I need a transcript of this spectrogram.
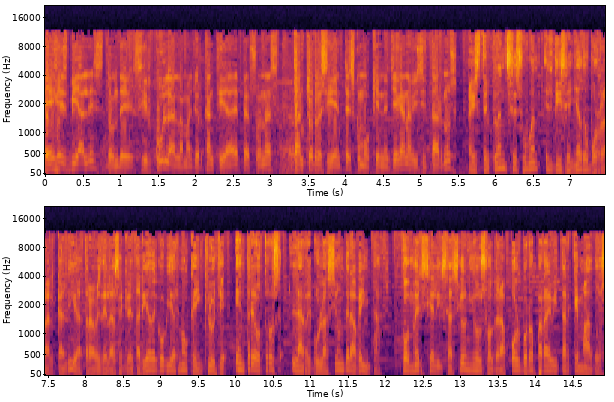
ejes viales donde circula la mayor cantidad de personas, tanto residentes como quienes llegan a visitarnos. A este plan se suman el diseñado por la alcaldía a través de la Secretaría de Gobierno que incluye, entre otros, la regulación de la venta, comercialización y uso de la pólvora para evitar quemados.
